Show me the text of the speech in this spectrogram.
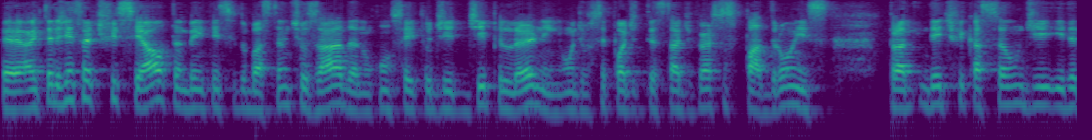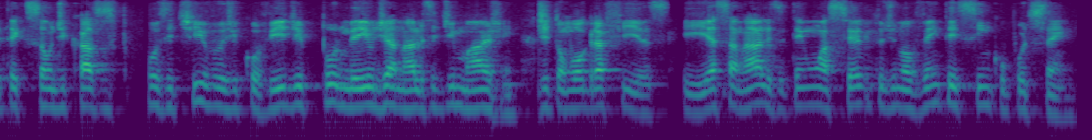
É, a inteligência artificial também tem sido bastante usada no conceito de deep learning, onde você pode testar diversos padrões para identificação de, e detecção de casos positivos de Covid por meio de análise de imagem, de tomografias. E essa análise tem um acerto de 95%.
